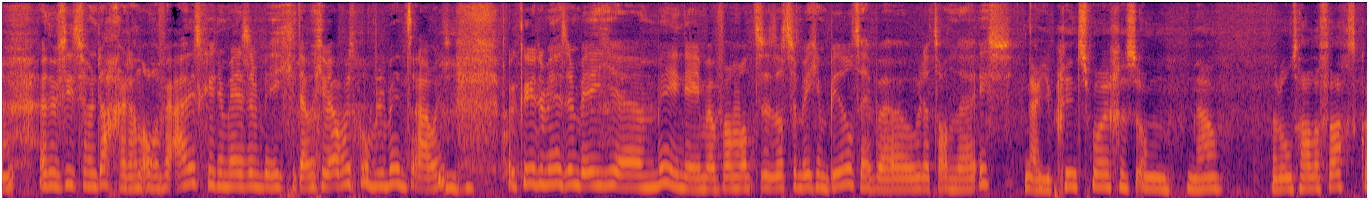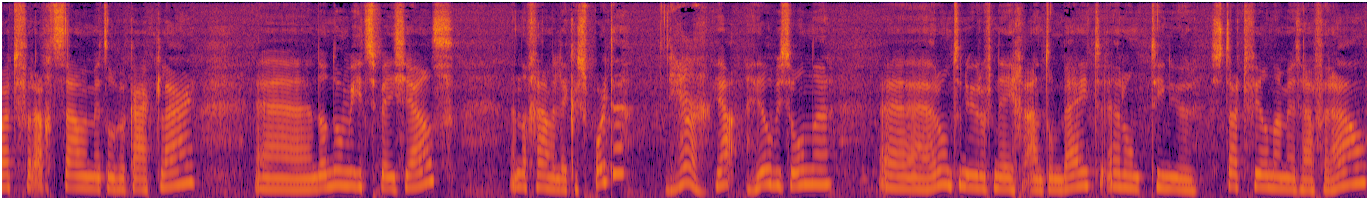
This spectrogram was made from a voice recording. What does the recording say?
En hoe ziet zo'n dag er dan ongeveer uit? Kun je de mensen een beetje, dankjewel voor het compliment trouwens. Maar kun je de mensen een beetje eh, meenemen? Van, want dat ze een beetje een beeld hebben hoe dat dan is. Nou, je begint 's morgens om, nou, rond half acht, kwart voor acht staan we met elkaar klaar. Dan doen we iets speciaals en dan gaan we lekker sporten. Ja, Ja, heel bijzonder. Eh, rond een uur of negen aan het ontbijt. En rond tien uur start Vilna met haar verhaal.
